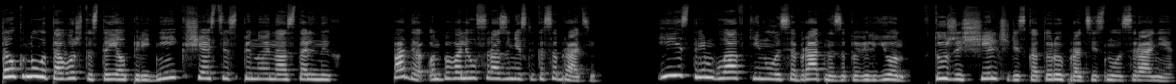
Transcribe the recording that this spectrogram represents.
Толкнула того, что стоял перед ней, к счастью, спиной на остальных. Падая, он повалил сразу несколько собратьев. И стремглав кинулась обратно за павильон, в ту же щель, через которую протиснулась ранее.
